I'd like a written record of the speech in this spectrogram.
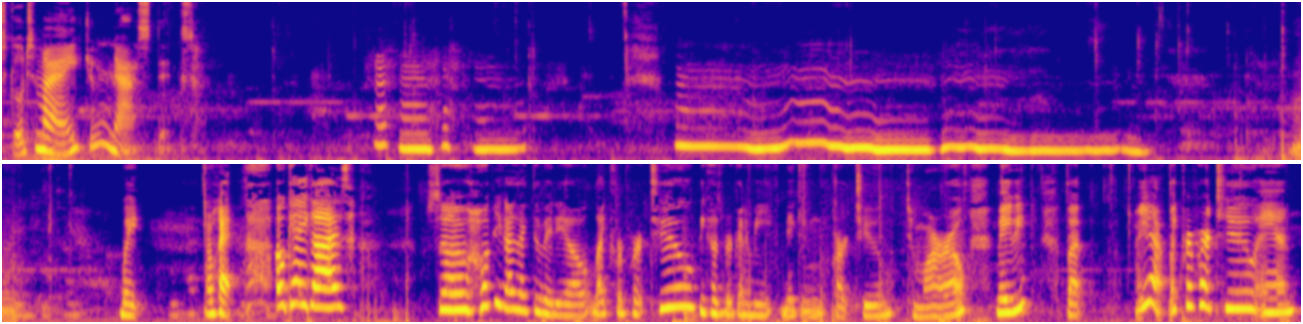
Let's go to my gymnastics. Wait. Okay. Okay, guys. So, hope you guys liked the video. Like for part two, because we're going to be making part two tomorrow, maybe. But, yeah, like for part two, and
